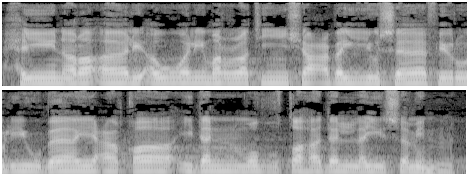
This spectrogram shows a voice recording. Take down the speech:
حين رأى لأول مرة شعبا يسافر ليبايع قائدا مضطهدا ليس منه.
